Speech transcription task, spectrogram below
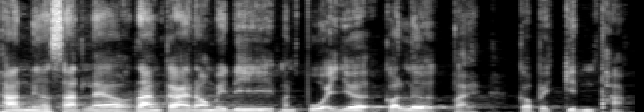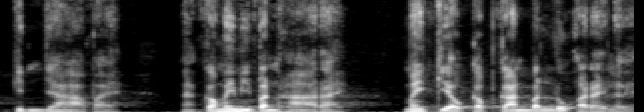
ทานเนื้อสัตว์แล้วร่างกายเราไม่ดี มันป่วยเยอะก็เลิกไป ก็ไปกินผักกินหญ้าไปนะก็ไม่มีปัญหาอะไร ไม่เกี่ยวกับการบรรลุอะไรเลย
